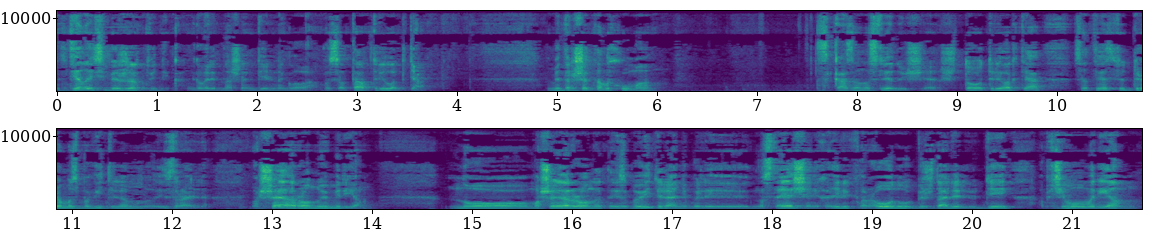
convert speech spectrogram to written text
Сделай себе жертвенник, говорит наша недельная глава. Высота в три локтя. В Медраше Танхума сказано следующее, что три локтя соответствуют трем избавителям Израиля. Маше, Арону и Мирьям. Но Маше и Арон это избавители, они были настоящие, они ходили к фараону, убеждали людей. А почему Мирьям?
